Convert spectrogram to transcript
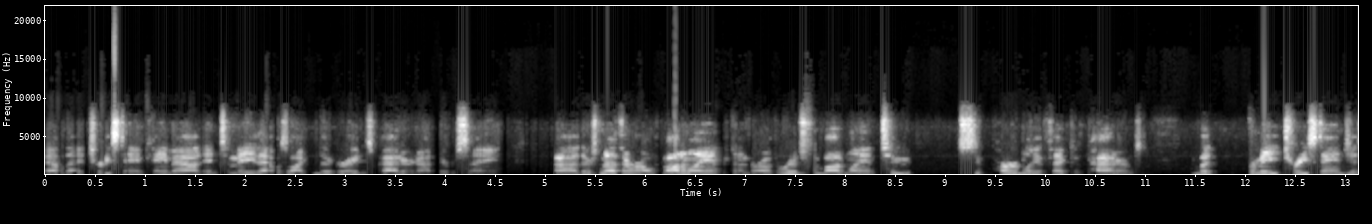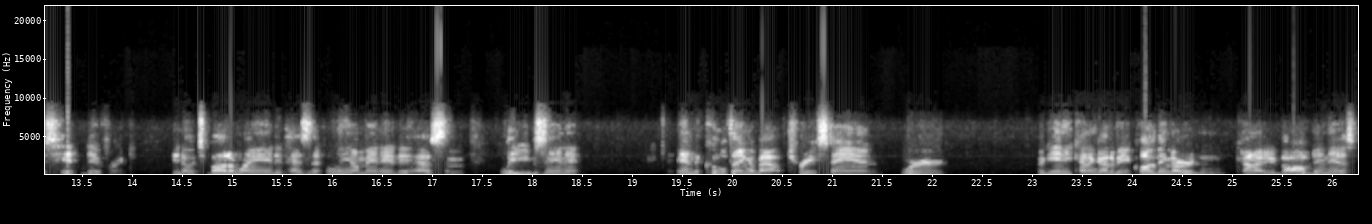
how that tree stand came out. And to me, that was like the greatest pattern I'd ever seen. Uh, there's nothing wrong with bottomland, there's nothing wrong with original bottomland, two superbly effective patterns. But for me, tree stand just hit different. You know, it's bottomland, it has that limb in it, it has some leaves in it. And the cool thing about tree stand, where again, you kind of got to be a clothing nerd and kind of evolved in this,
